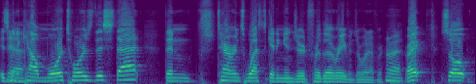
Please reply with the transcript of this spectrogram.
is going Yeah. to count more towards this stat than Terrence West getting injured for the Ravens or whatever. Right. Right. So it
